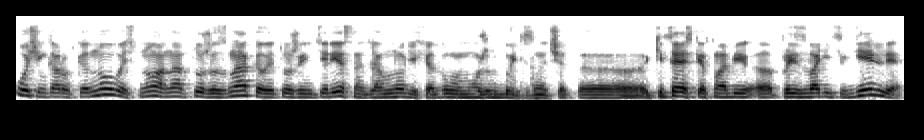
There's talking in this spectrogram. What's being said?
очень короткая новость, но она тоже знаковая, тоже интересная для многих, я думаю, может быть. Значит, э, китайский автомобиль, э, производитель Гелли,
